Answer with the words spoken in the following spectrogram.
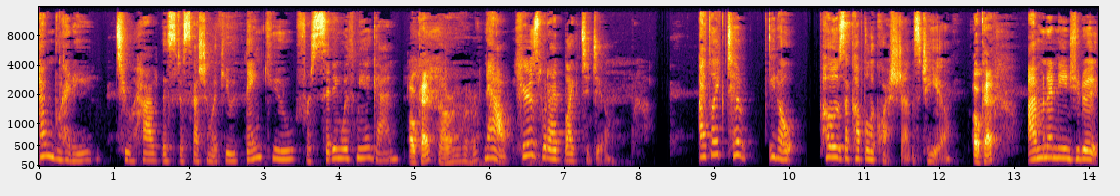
I'm ready to have this discussion with you. Thank you for sitting with me again. Okay. All right. All right. Now, here's what I'd like to do I'd like to, you know, pose a couple of questions to you. Okay. I'm going to need you to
